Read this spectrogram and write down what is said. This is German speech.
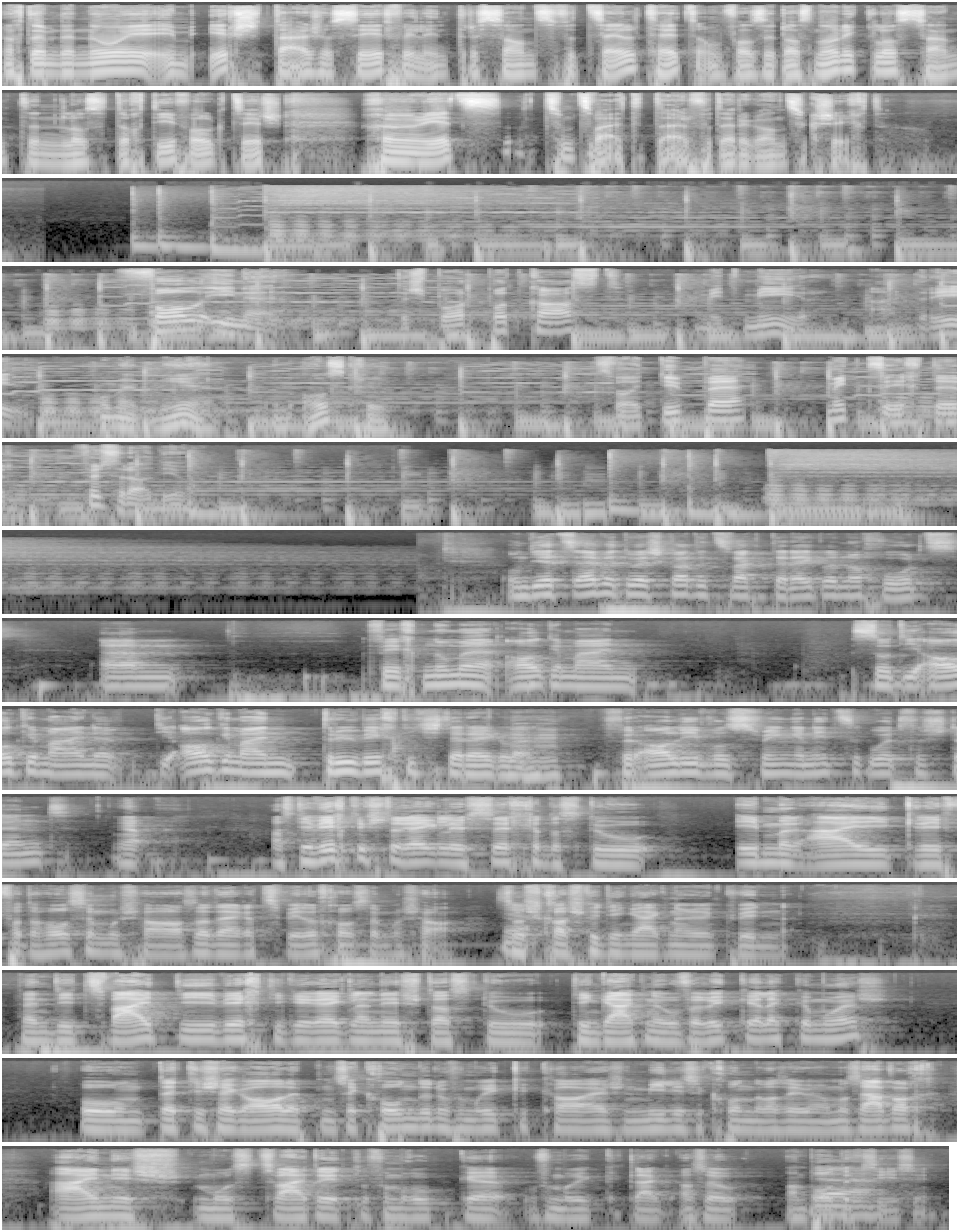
Nachdem der Neue im ersten Teil schon sehr viel Interessantes erzählt hat, und falls ihr das noch nicht gelesen habt, dann hört doch die Folge zuerst, kommen wir jetzt zum zweiten Teil von dieser ganzen Geschichte. Voll inne, der Sportpodcast mit mir, André. Und mit mir, dem Oskar. Zwei Typen mit Gesichtern fürs Radio. Und jetzt eben, du hast gerade jetzt wegen der Regeln noch kurz, ähm, vielleicht nur allgemein, so die allgemeinen, die allgemein drei wichtigsten Regeln. Mhm. Für alle, die das Schwingen nicht so gut verstehen. Ja. Also die wichtigste Regel ist sicher, dass du immer einen Griff von der Hose musst haben, also der Zwillhose musst haben. Sonst Ja. kannst du deinen Gegner nicht gewinnen. Dann die zweite wichtige Regel ist, dass du deinen Gegner auf den Rücken legen musst. Und dort ist egal, ob du eine Sekunde auf dem Rücken hast, eine Millisekunde, was auch immer. Man muss einfach, einisch muss zwei Drittel vom Rücken auf dem Rücken gelegen, also am Boden Ja. gewesen sein.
